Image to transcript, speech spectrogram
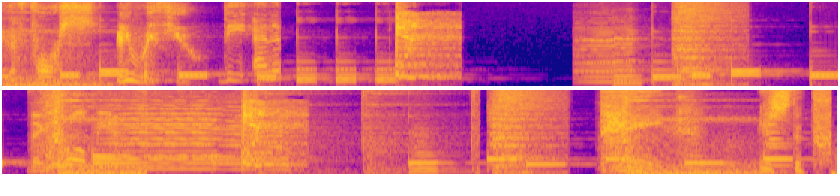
the force be with you. The enemy. They call me a... Pain is the pr-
